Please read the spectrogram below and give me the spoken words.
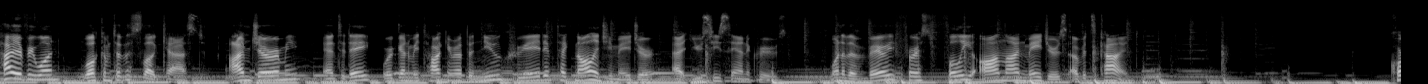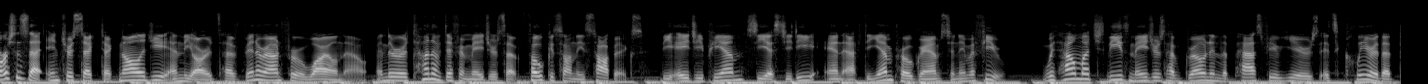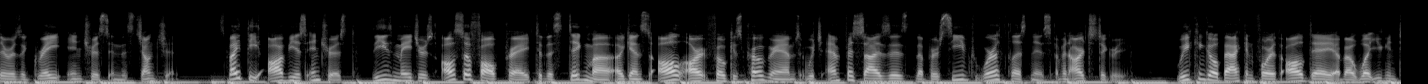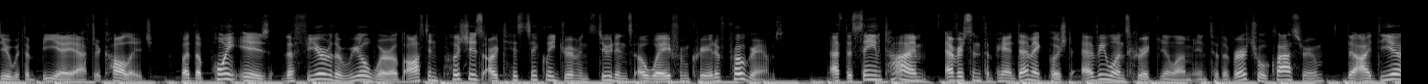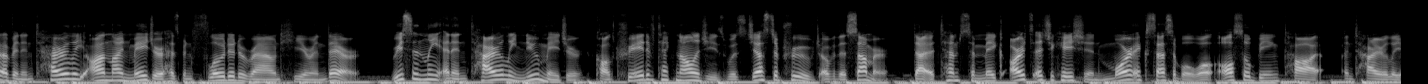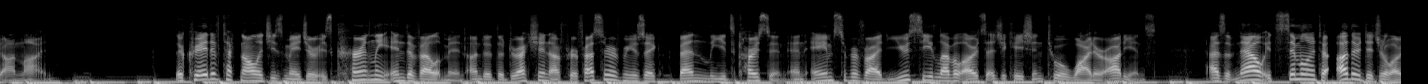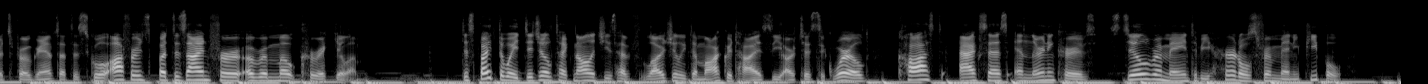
Hi, everyone. Welcome to the Slugcast. I'm Jeremy, and today we're going to be talking about the new creative technology major at UC Santa Cruz, one of the very first fully online majors of its kind. Courses that intersect technology and the arts have been around for a while now, and there are a ton of different majors that focus on these topics the AGPM, CSGD, and FDM programs, to name a few. With how much these majors have grown in the past few years, it's clear that there is a great interest in this junction. Despite the obvious interest, these majors also fall prey to the stigma against all art focused programs, which emphasizes the perceived worthlessness of an arts degree. We can go back and forth all day about what you can do with a BA after college, but the point is, the fear of the real world often pushes artistically driven students away from creative programs. At the same time, ever since the pandemic pushed everyone's curriculum into the virtual classroom, the idea of an entirely online major has been floated around here and there. Recently, an entirely new major called Creative Technologies was just approved over the summer that attempts to make arts education more accessible while also being taught entirely online. The Creative Technologies major is currently in development under the direction of Professor of Music Ben Leeds Carson and aims to provide UC level arts education to a wider audience. As of now, it's similar to other digital arts programs that the school offers, but designed for a remote curriculum. Despite the way digital technologies have largely democratized the artistic world, cost, access, and learning curves still remain to be hurdles for many people.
